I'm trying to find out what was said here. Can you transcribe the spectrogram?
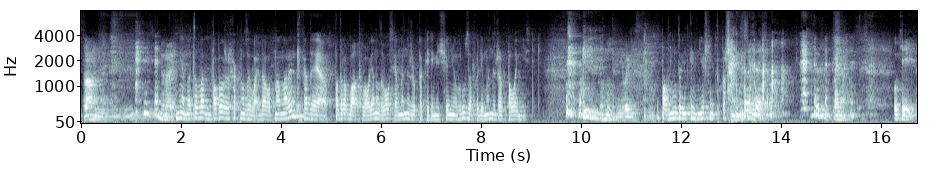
странно. и. Не, ну это во- вопрос же как называть, да, вот на, на рынке, когда я подрабатывал, я называл себя менеджер по перемещению грузов или менеджер по логистике. Внутренний логистики. По внутренней и внешней тоже. Понятно. Окей,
